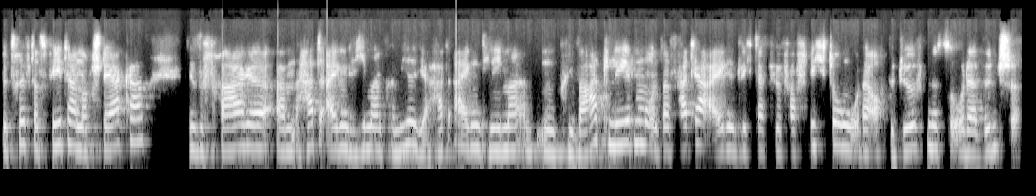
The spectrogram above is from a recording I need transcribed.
betrifft das Väter noch stärker diese Frage, ähm, hat eigentlich jemand Familie? Hat eigentlich jemand ein Privatleben? Und was hat er eigentlich dafür Verpflichtungen oder auch Bedürfnisse oder Wünsche?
